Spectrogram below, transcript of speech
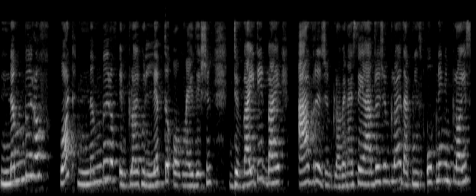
Number of what? Number of employee who left the organization divided by average employee. When I say average employee, that means opening employees,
